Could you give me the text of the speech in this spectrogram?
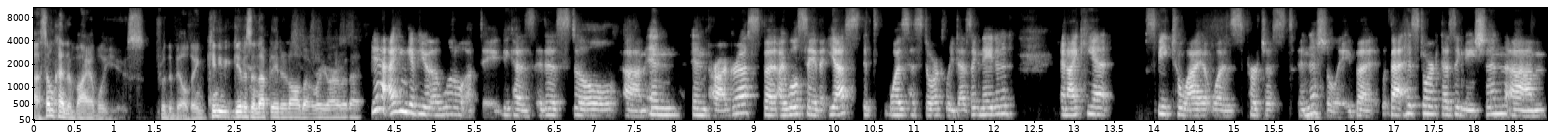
uh, some kind of viable use for the building. Can you give us an update at all about where you are with that? Yeah, I can give you a little update because it is still um, in in progress. But I will say that yes, it was historically designated, and I can't speak to why it was purchased initially. But that historic designation um,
